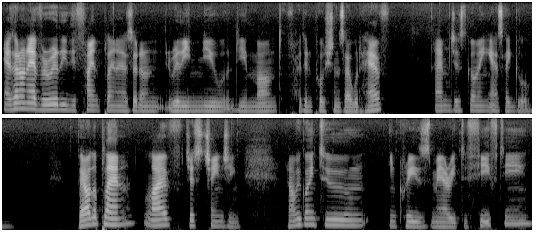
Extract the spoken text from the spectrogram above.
as I don't have a really defined plan as I don't really knew the amount of hidden potions I would have I'm just going as I go without a plan life just changing now we're going to increase Mary to 15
